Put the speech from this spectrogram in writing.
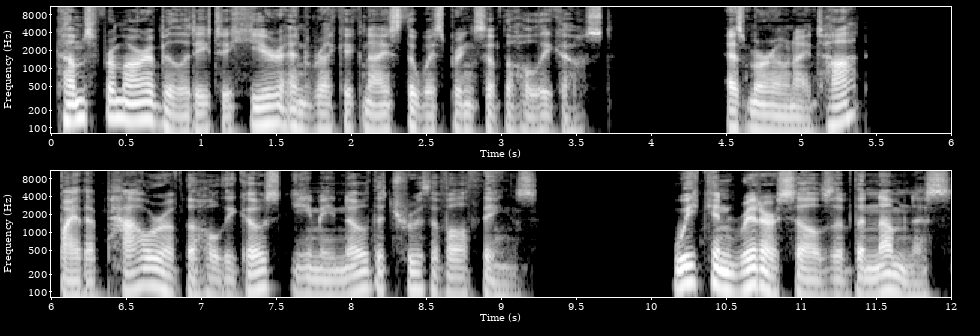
comes from our ability to hear and recognize the whisperings of the Holy Ghost. As Moroni taught, by the power of the Holy Ghost ye may know the truth of all things we can rid ourselves of the numbness,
